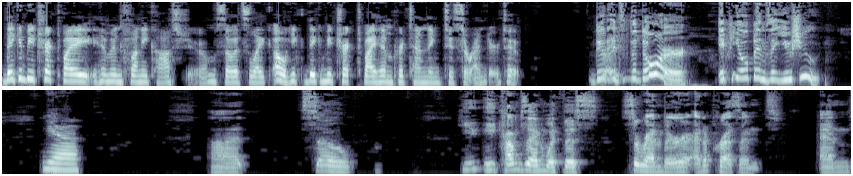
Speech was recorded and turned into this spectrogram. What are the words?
they can be tricked by him in funny costumes. So it's like, oh, he they can be tricked by him pretending to surrender too. Dude, Right. it's the door. If he opens it, you shoot. Yeah. Uh, so he he comes in with this surrender and a present, and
